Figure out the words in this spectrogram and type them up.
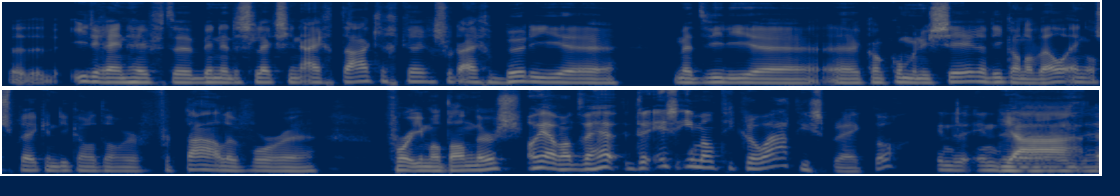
de- iedereen heeft binnen de selectie een eigen taakje gekregen. Een soort eigen buddy met wie die kan communiceren. Die kan dan wel Engels spreken en die kan het dan weer vertalen voor, voor iemand anders. Oh ja, want we hebben er is iemand die Kroatisch spreekt, toch? In de, in de, ja, in de-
